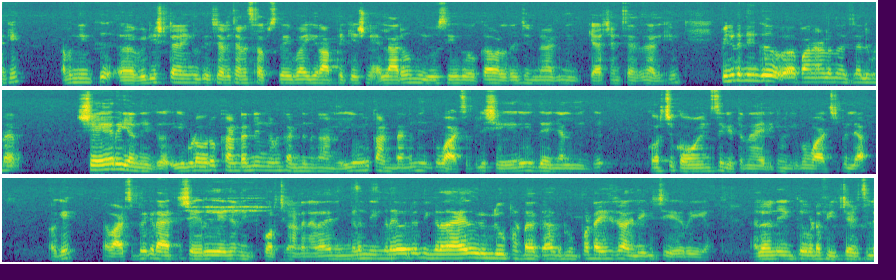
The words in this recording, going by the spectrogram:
ഓക്കെ അപ്പം നിങ്ങൾക്ക് വീഡിയോ ഇഷ്ടമായെങ്കിൽ തീർച്ചയായിട്ടും ചാനൽ സബ്സ്ക്രൈബ് ഈ ഒരു ആപ്ലിക്കേഷൻ എല്ലാവരും ഒന്ന് യൂസ് ചെയ്ത് നോക്കുക. വളരെ ജെന്യൂനായിട്ട് നിങ്ങൾക്ക് ക്യാഷ് ആൻഡ് ചെയ്യാൻ സാധിക്കും. പിന്നീട് നിങ്ങൾക്ക് പറയാനുള്ളതെന്ന് വെച്ചാൽ ഇവിടെ ഷെയർ ചെയ്യാൻ നിങ്ങൾക്ക് ഇവിടെ ഓരോ കണ്ടന്റ് നിങ്ങൾ കണ്ടു കാണുന്നത്. ഈ ഒരു കണ്ടന്റ് നിങ്ങൾക്ക് വാട്സപ്പിൽ ഷെയർ ചെയ്ത് കഴിഞ്ഞാൽ നിങ്ങൾക്ക് കുറച്ച് കോയിൻസ് കിട്ടുന്നതായിരിക്കും. എനിക്കിപ്പോൾ വാട്സപ്പില്ല ഓക്കെ വാട്സപ്പിലേക്ക് ഡയറക്റ്റ് ഷെയർ ചെയ്ത് കഴിഞ്ഞാൽ നിങ്ങൾക്ക് കുറച്ച് കണ്ടന്റ് അതായത് നിങ്ങൾ നിങ്ങളെ ഒരു നിങ്ങളുടേതായ ഒരു ഗ്രൂപ്പ് ഉണ്ടാക്കുക. ഗ്രൂപ്പ് ഉണ്ടാക്കിയ ശേഷം അതിലേക്ക് ഷെയർ ചെയ്യുക. അതുപോലെ നിങ്ങൾക്ക് ഇവിടെ ഫീച്ചേഴ്സിൽ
